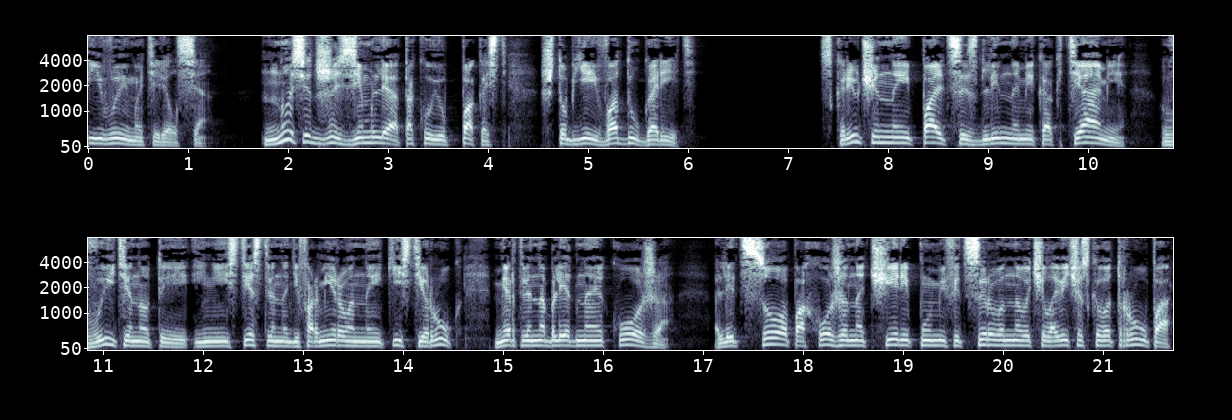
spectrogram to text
и выматерился. Носит же земля такую пакость, чтоб ей в аду гореть. Скрюченные пальцы с длинными когтями, вытянутые и неестественно деформированные кисти рук, мертвенно-бледная кожа, лицо похоже на череп мумифицированного человеческого трупа,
